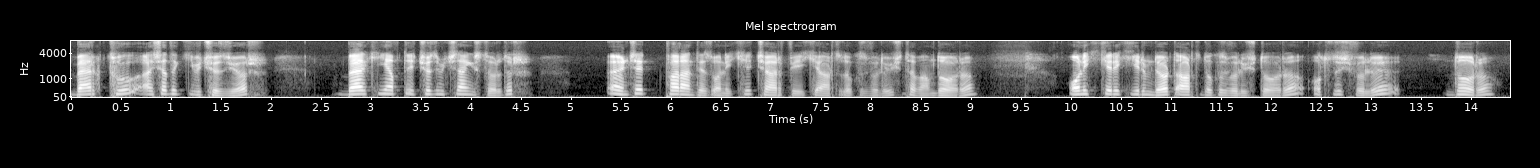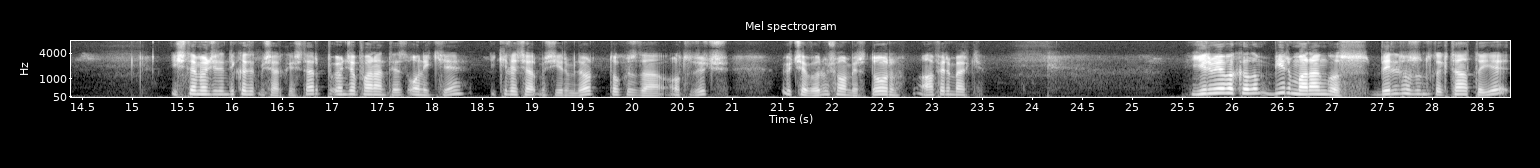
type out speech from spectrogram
Berk Tu aşağıdaki gibi çözüyor. Berk'in yaptığı çözüm için hangisi doğrudur? Önce parantez 12 çarpı 2 artı 9 bölü 3 tamam doğru. 12 kere 2 24 artı 9 bölü 3 doğru. 33 bölü doğru. İşlem önceliğine dikkat etmiş arkadaşlar. Önce parantez 12 2 ile çarpmış 24 9 daha 33 3'e bölmüş 11. Doğru. Aferin Berk. 20'ye bakalım. Bir marangoz belirli uzunluktaki tahtayı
